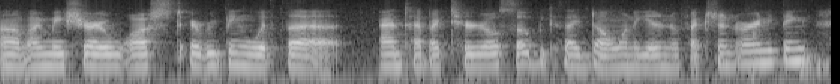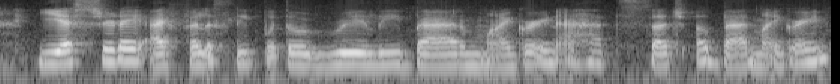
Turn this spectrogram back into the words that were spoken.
um, i made sure i washed everything with the antibacterial soap because I don't want to get an infection or anything. Yesterday I fell asleep with a really bad migraine. I had such a bad migraine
